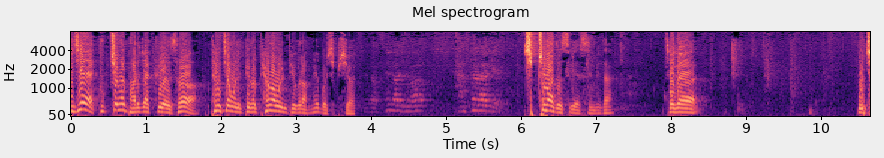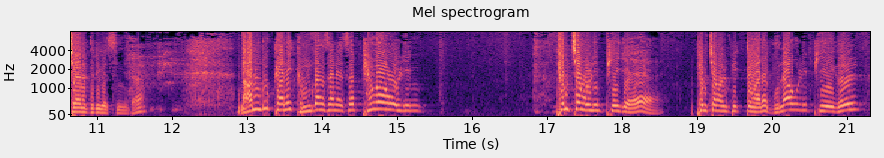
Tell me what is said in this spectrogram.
이제 국정을 바로잡기 위해서 평창올림픽을 평화올림픽으로 한번 해보십시오. 세 가지만 간단하게 10초만 더 쓰겠습니다. 제가 제안을 드리겠습니다. 남북한이 금강산에서 평화올림 평창올림픽에 평창올림픽 동안에 문화올림픽을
